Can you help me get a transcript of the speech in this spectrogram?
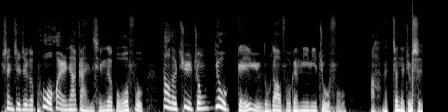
甚至这个破坏人家感情的伯父，到了剧中又给予鲁道夫跟咪咪祝福啊，那真的就是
